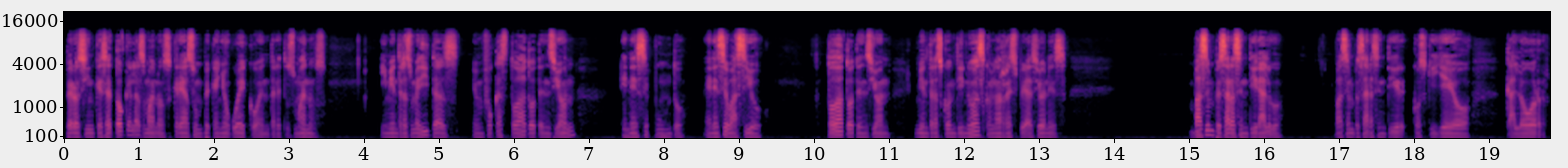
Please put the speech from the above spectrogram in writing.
pero sin que se toquen las manos, creas un pequeño hueco entre tus manos. Y mientras meditas, enfocas toda tu atención en ese punto, en ese vacío. Toda tu atención, mientras continúas con las respiraciones, vas a empezar a sentir algo. Vas a empezar a sentir cosquilleo, calor,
